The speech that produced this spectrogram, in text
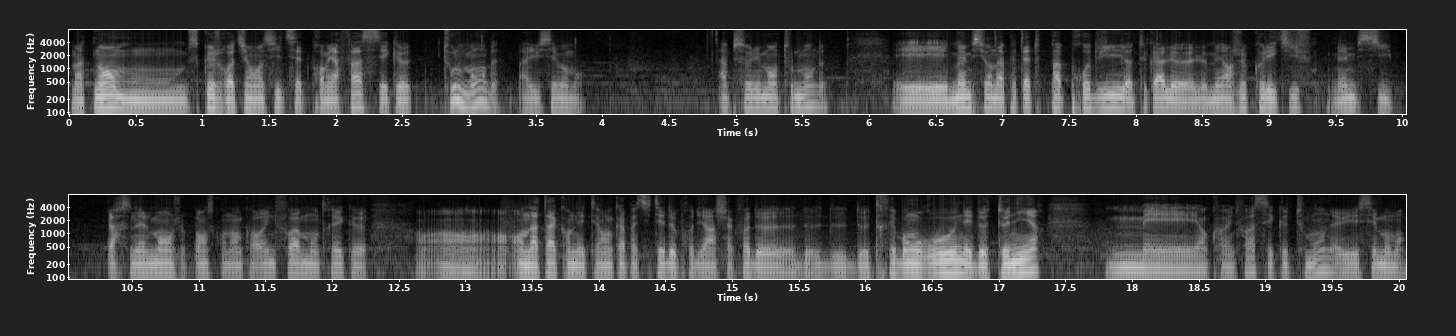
Maintenant, ce que je retiens aussi de cette première phase, c'est que tout le monde a eu ses moments. Absolument tout le monde. Et même si on n'a peut-être pas produit, en tout cas, le, le, meilleur jeu collectif, même si personnellement, je pense qu'on a encore une fois montré que attaque, on était en capacité de produire à chaque fois de, très bons runes et de tenir. Mais encore une fois, c'est que tout le monde a eu ses moments.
